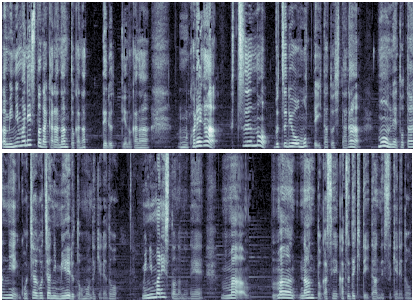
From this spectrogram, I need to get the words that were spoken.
あ、ミニマリストだからなんとかなってるっていうのかな、うん、これが普通の物量を持っていたとしたらもうね途端にごちゃごちゃに見えると思うんだけれどミニマリストなのでまあまあなんとか生活できていたんですけれど、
